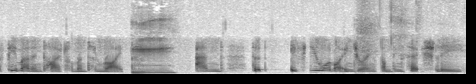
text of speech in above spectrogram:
a female entitlement and right, Mm. and that if you are not enjoying something sexually,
